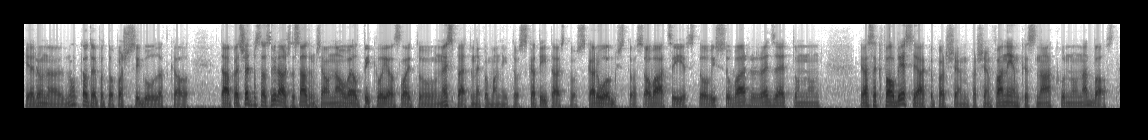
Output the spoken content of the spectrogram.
ja runa nu, kaut vai par to pašu Sigūdu atkal. Tā pēc 14. virāžas tas ātrums jau nav vēl tik liels, lai tu nespētu nepamanīt tos skatītājus, tos karogus, tos ovācijas. To visu var redzēt. Un, un jāsaka, paldies Jāka, par, šiem, par šiem faniem, kas nāk un, un atbalsta.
